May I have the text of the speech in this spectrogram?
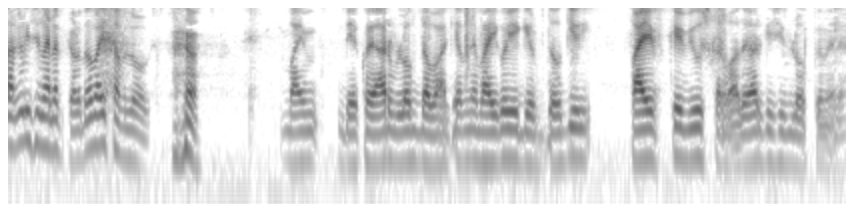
तगड़ी सी मेहनत कर दो भाई सब लोग। भाई देखो यार ब्लॉग दबा के अपने भाई को ये गिफ्ट दो कि फाइव के व्यूज़ करवा दो यार किसी ब्लॉग पे मेरे।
